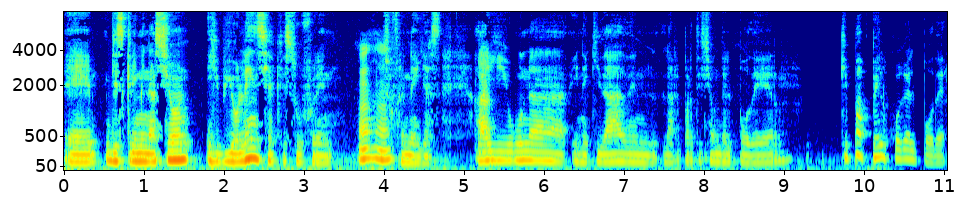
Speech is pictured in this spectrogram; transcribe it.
eh, discriminación y violencia que sufren, sufren ellas. Hay una inequidad en la repartición del poder. ¿Qué papel juega el poder?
